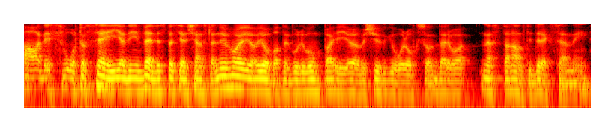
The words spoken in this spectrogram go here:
Ja, det är svårt att säga. Det är en väldigt speciell känsla. Nu har jag jobbat med Bolibompa i över 20 år också, där det var nästan alltid direktsändning.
